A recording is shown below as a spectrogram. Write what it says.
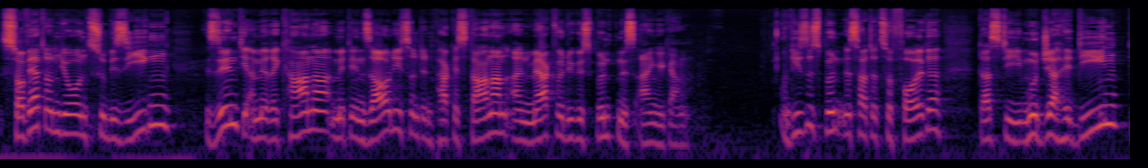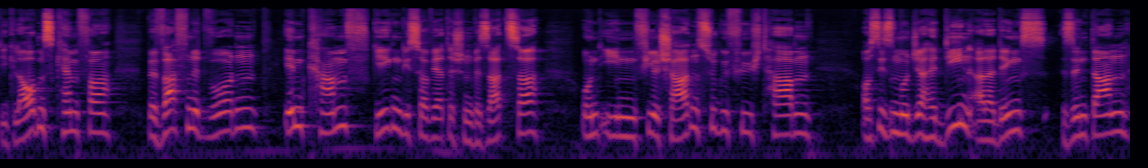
Sowjetunion zu besiegen, sind die Amerikaner mit den Saudis und den Pakistanern ein merkwürdiges Bündnis eingegangen. Und dieses Bündnis hatte zur Folge, dass die Mujahedin, die Glaubenskämpfer, bewaffnet wurden im Kampf gegen die sowjetischen Besatzer und ihnen viel Schaden zugefügt haben. Aus diesen Mujahedin allerdings sind dann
